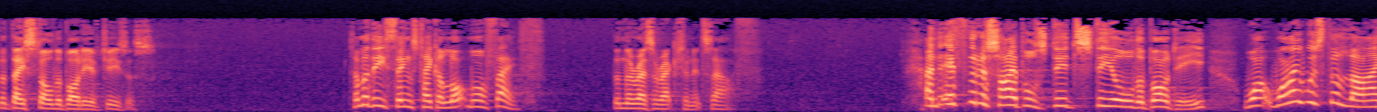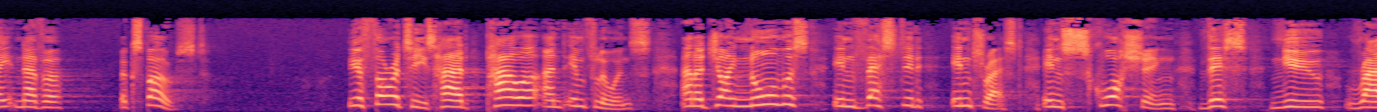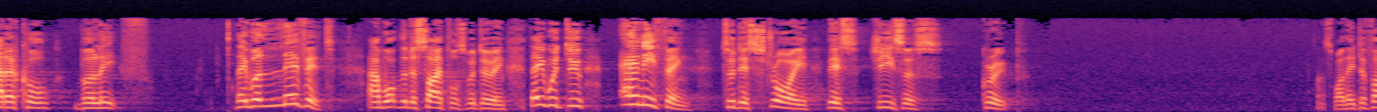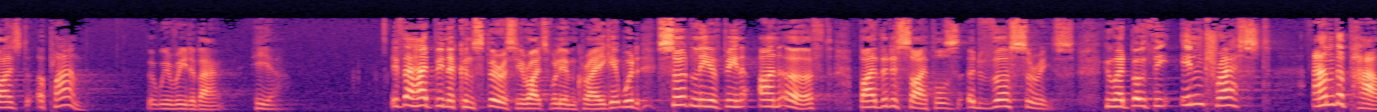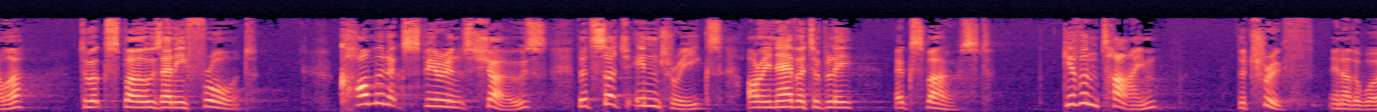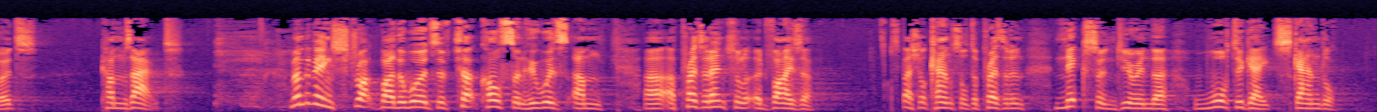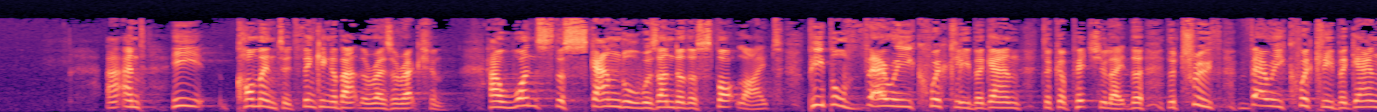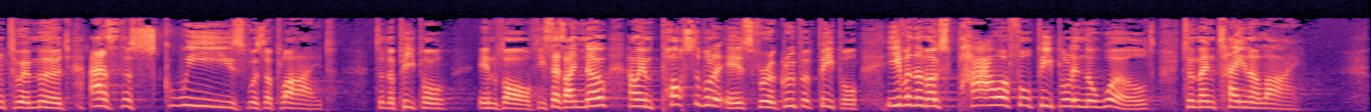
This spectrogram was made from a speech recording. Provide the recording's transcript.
that they stole the body of Jesus. Some of these things take a lot more faith than the resurrection itself. And if the disciples did steal the body, why was the lie never exposed? The authorities had power and influence and a ginormous invested interest in squashing this new radical belief. They were livid at what the disciples were doing. They would do anything to destroy this Jesus group. That's why they devised a plan that we read about here. If there had been a conspiracy, writes William Craig, it would certainly have been unearthed by the disciples' adversaries, who had both the interest and the power to expose any fraud. Common experience shows that such intrigues are inevitably exposed. Given time, the truth, in other words, comes out. remember being struck by the words of Chuck Colson, who was um, uh, a presidential advisor, special counsel to President Nixon during the Watergate scandal. Uh, and he commented, thinking about the resurrection, how once the scandal was under the spotlight, people very quickly began to capitulate. The, the truth very quickly began to emerge as the squeeze was applied to the people involved. He says, I know how impossible it is for a group of people, even the most powerful people in the world, to maintain a lie.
